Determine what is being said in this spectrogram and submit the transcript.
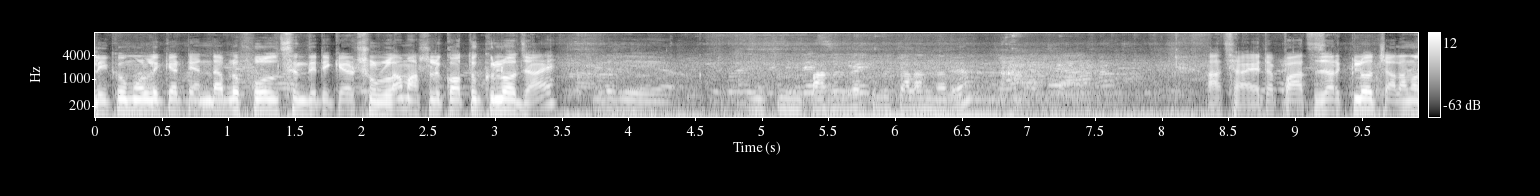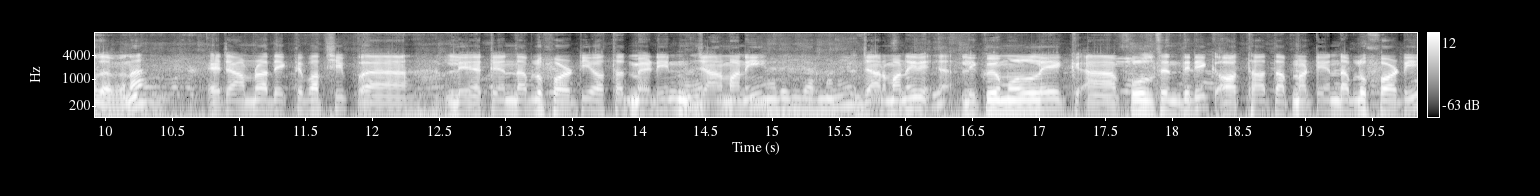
লিকু মল্লিকের টেন ডাব্লু ফুল সিনথেটিকের শুনলাম। আসলে কত কিলো যায়? আচ্ছা এটা পাঁচ হাজার কিলো চালানো যাবে না? এটা আমরা দেখতে পাচ্ছি টেন ডাব্লু ফোরটি অর্থাৎ মেড ইন জার্মানি জার্মানি জার্মানির লিকুইড মল্লিক ফুল সিনথেটিক অর্থাৎ আপনার টেন ডাব্লু ফোরটি।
